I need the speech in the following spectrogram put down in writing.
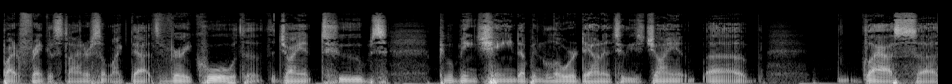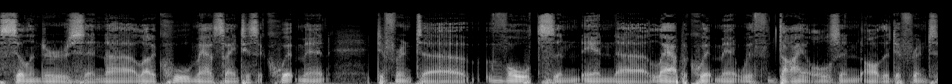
Bride of Frankenstein or something like that. It's very cool with the, the giant tubes, people being chained up and lowered down into these giant uh, glass uh, cylinders, and uh, a lot of cool mad scientist equipment, different uh, volts and, and uh, lab equipment with dials and all the different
